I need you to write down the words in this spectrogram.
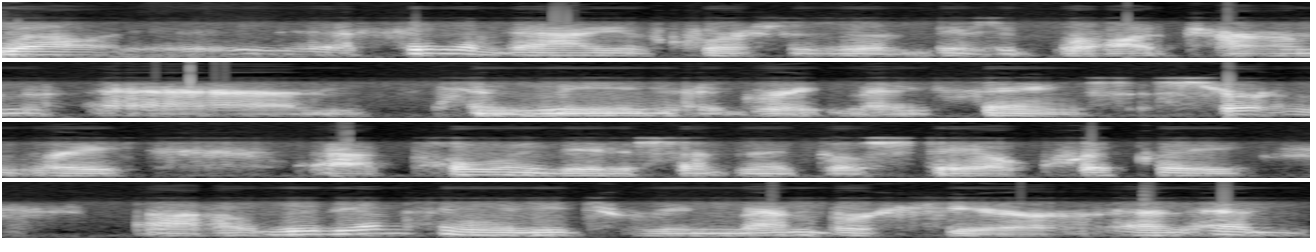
Well, a thing of value, of course, is a, is a broad term and can mean a great many things. Certainly, uh, polling data is something that goes stale quickly. Uh, the other thing we need to remember here, and, and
